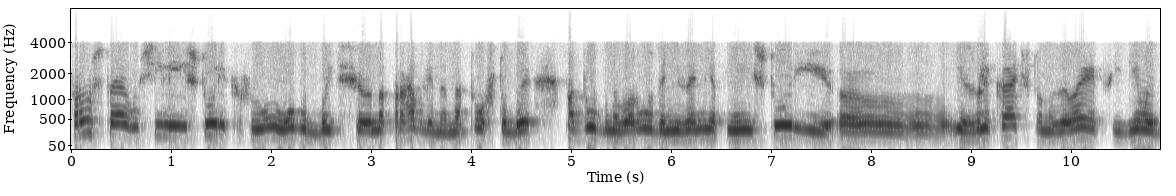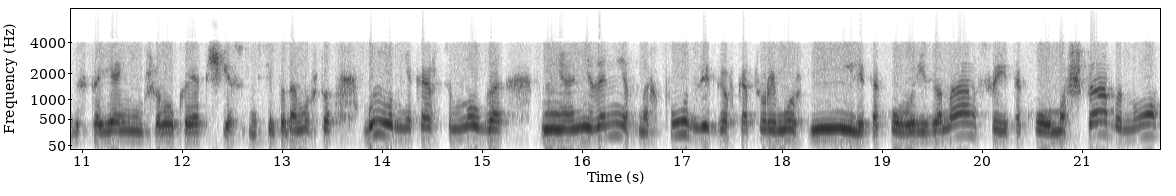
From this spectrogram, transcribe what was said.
Просто усилия историков ну, могут быть э, направлены на то, чтобы подобного рода незаметные истории э, извлекать, что называется, и делать достоянием широкой общественности. Потому что было, мне кажется, много незаметных подвигов, которые, может, не имели такого резонанса и такого масштаба, но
